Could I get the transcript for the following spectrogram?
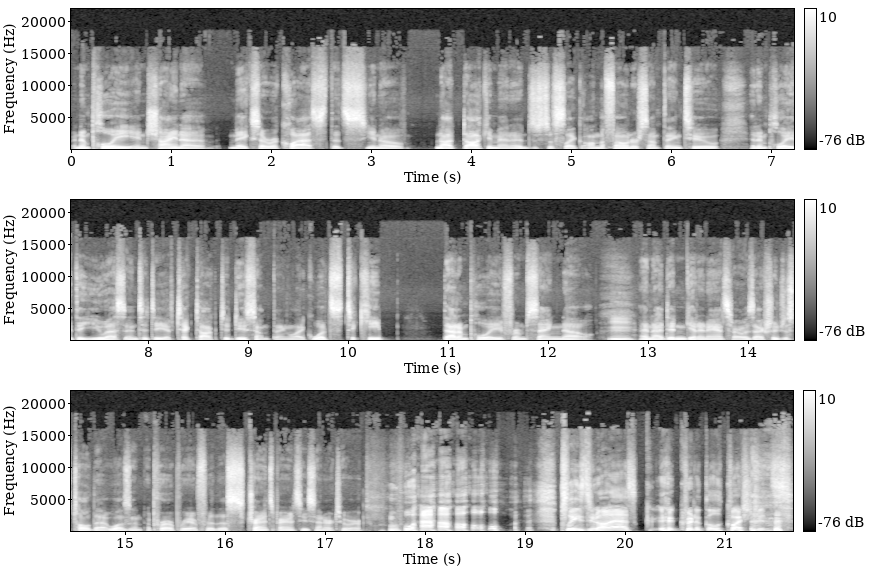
an employee in China makes a request that's, you know, not documented, it's just like on the phone or something to an employee at the US entity of TikTok to do something? Like, what's to keep that employee from saying no. Mm. And I didn't get an answer. I was actually just told that wasn't appropriate for this Transparency Center tour. wow. Please do not ask critical questions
